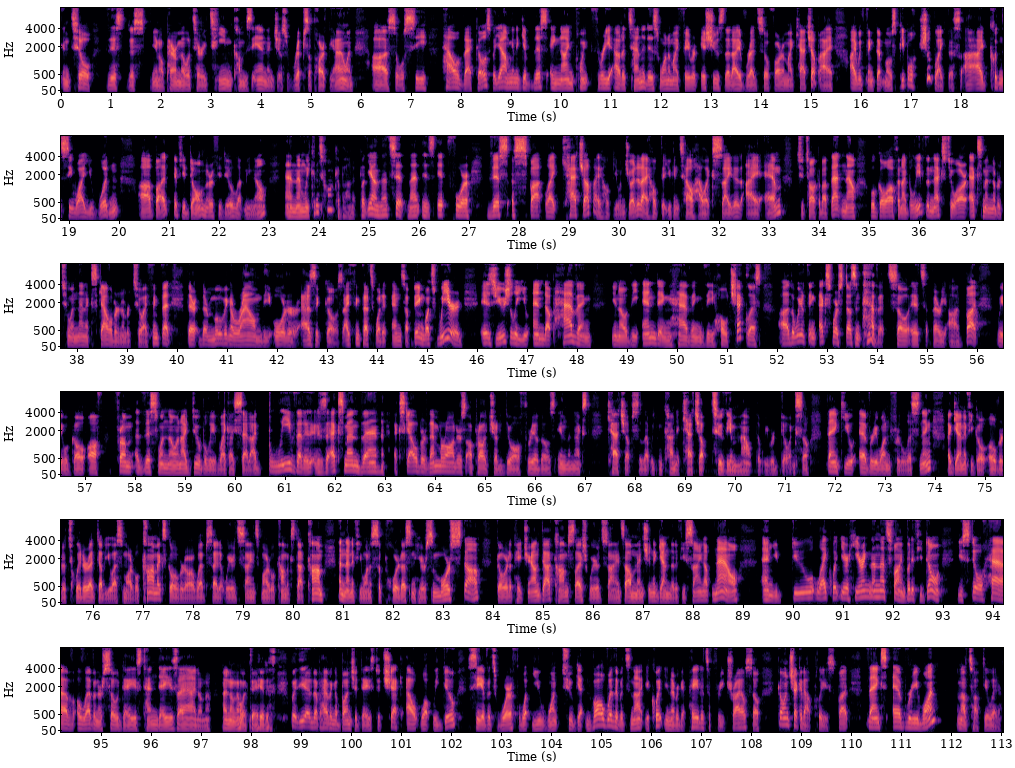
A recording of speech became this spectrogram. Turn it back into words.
until this this you know paramilitary team comes in and just rips apart the island. Uh, so we'll see how that goes. But yeah, I'm going to give this a 9.3 out of 10. It is one of my favorite issues that I've read so far in my catch up. I, I would think that most people should like this. I, I couldn't see why you wouldn't. Uh, but if you don't, or if you do, let me know and then we can talk about it. But yeah, that's it. That is it for this spotlight catch up. I hope you enjoyed it. I hope that you can tell how excited I am to talk about that. Now we'll go off, and I believe the next two are X Men number two and then Excalibur number two. I think that they're they're moving around the order as it goes. I think that's what it ends up being. What's weird is usually you end up having, you know, the ending having the whole checklist. Uh, the weird thing, X Force doesn't have it, so it's very odd. But we will go off from this one though, and I do believe, like I said, I believe that it is X Men, then Excalibur, then Marauders. I'll probably try to do all three of those in the next catch up so that we can kind of catch up to the amount that we were doing. So thank you everyone for listening. Again, if you go over to Twitter at WS Marvel Comics, go over to our website at weirdsciencemarvelcomics.com. And then if you want to support us and hear some more stuff, go over to patreon.com slash weird science. I'll mention again that if you sign up now and you do like what you're hearing, then that's fine. But if you don't, you still have 11 or so days, 10 days. I don't know. I don't know what day it is, but you end up having a bunch of days to check out what we do, see if it's worth what you want to get involved with. If it's not, you quit, you never get paid. It's a free trial. So go and check it out, please. But thanks everyone, and I'll talk to you later.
